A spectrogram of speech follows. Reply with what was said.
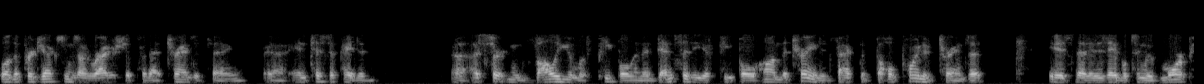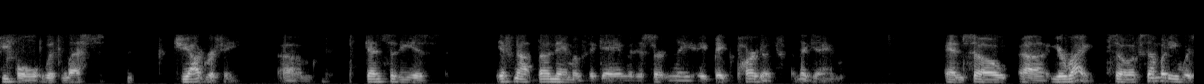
Well, the projections on ridership for that transit thing uh, anticipated uh, a certain volume of people and a density of people on the train. In fact, the, the whole point of transit is that it is able to move more people with less geography. Um, density is if not the name of the game, it is certainly a big part of the game. And so uh, you're right. So if somebody was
